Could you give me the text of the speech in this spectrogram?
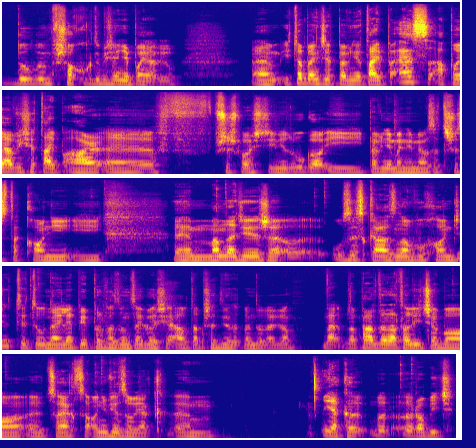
byłbym w szoku, gdyby się nie pojawił. Um, I to będzie pewnie Type S, a pojawi się Type R e, w przyszłości niedługo i pewnie będzie miał ze 300 koni i Mam nadzieję, że uzyska znowu Hondzie tytuł najlepiej prowadzącego się auta przedniotopędowego. Na, naprawdę na to liczę, bo e, co jak co, oni wiedzą jak, jak robić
